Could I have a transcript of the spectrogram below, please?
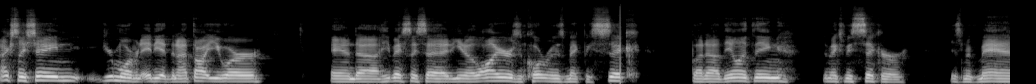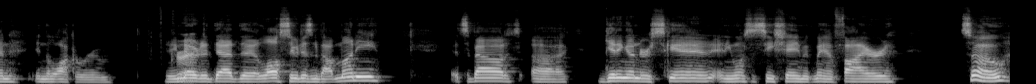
"Actually, Shane, you're more of an idiot than I thought you were." And uh, he basically said, "You know, lawyers and courtrooms make me sick, but uh, the only thing that makes me sicker is McMahon in the locker room." And he Correct. noted that the lawsuit isn't about money; it's about uh, getting under his skin, and he wants to see Shane McMahon fired. So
